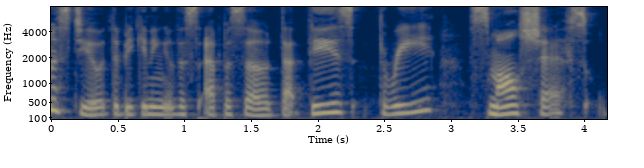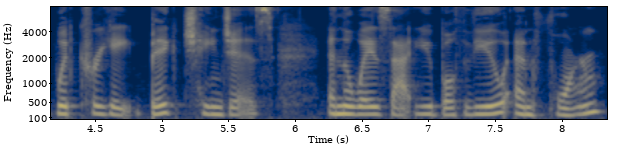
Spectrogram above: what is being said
Promised you at the beginning of this episode that these three small shifts would create big changes in the ways that you both view and form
